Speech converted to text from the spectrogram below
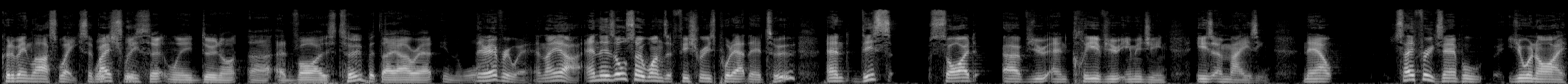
could have been last week. So Which basically, we certainly do not uh, advise to, but they are out in the water. they're everywhere, and they are. And there's also ones that fisheries put out there too. And this side uh, view and clear view imaging is amazing. Now, say for example, you and I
